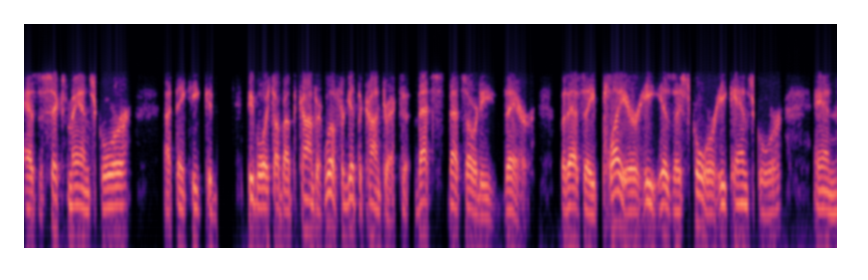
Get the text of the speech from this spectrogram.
as a six man scorer, I think he could. People always talk about the contract. Well, forget the contract. That's that's already there. But as a player, he is a scorer. He can score, and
